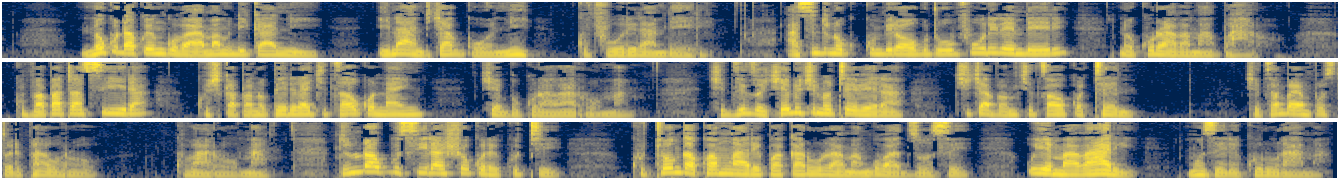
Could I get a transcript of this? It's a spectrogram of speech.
Nokuda kwenguva yamamudikani ina handichagoni kupfuurira mberi. Asi ndinokukumbirawo kuti upfuurire mberi nokurava magwaro. Kubva patasiyira kusvika panoperera chitsauko 9 chebhuku ravaroma chidzidzo chedu chinotevera chichabva muchitsauko 10 chetsamba yeapostori pauro kuvaroma ndinoda kusiyira shoko rekuti kutonga kwamwari kwakarurama nguva dzose uye mavari muzere kururama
